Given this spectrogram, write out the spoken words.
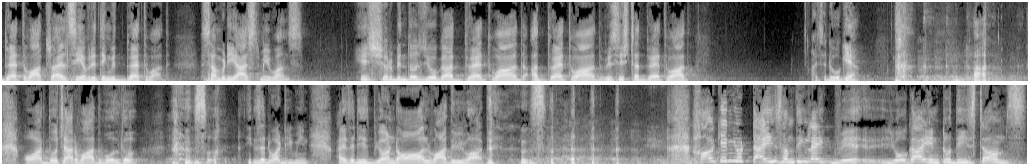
Dvaitavad. So I'll see everything with Dvaitavad. Somebody asked me once, is Sri Aurobindo's yoga Dvaitavad, Advaitavad, visistadvatvad? I said, हो गया Or दो चार वाद बोल he said, What do you mean? I said, He's beyond all vad vivad. How can you tie something like yoga into these terms?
